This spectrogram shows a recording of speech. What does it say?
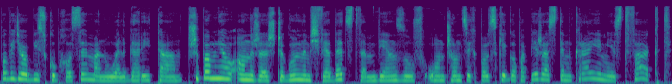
powiedział biskup José Manuel Garita. Przypomniał on, że szczególnym świadectwem więzów łączących polskiego papieża z tym krajem jest fakt,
